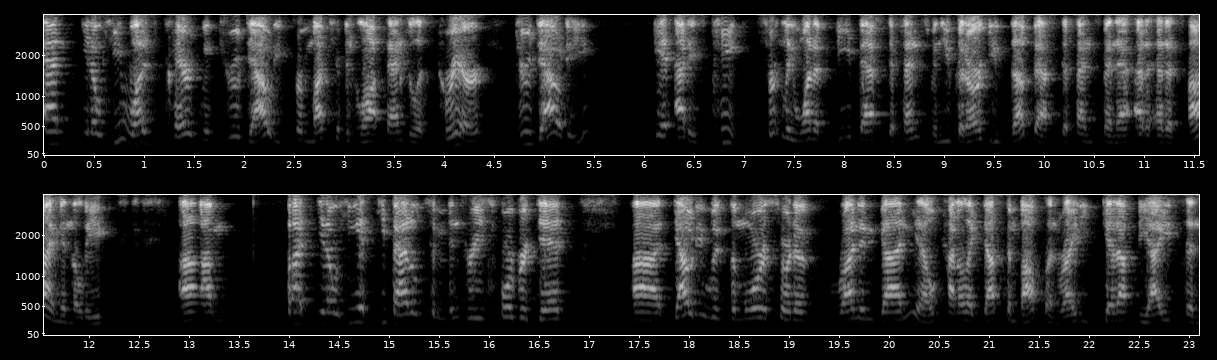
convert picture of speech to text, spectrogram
And, you know, he was paired with Drew Doughty for much of his Los Angeles career. Drew Doughty, at his peak, certainly one of the best defensemen. You could argue the best defenseman at, at, at a time in the league. Um, but you know, he he battled some injuries. Forbort did. Uh, Doughty was the more sort of run and gun, you know, kind of like Dustin Byfuglien, right? He'd get up the ice, and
